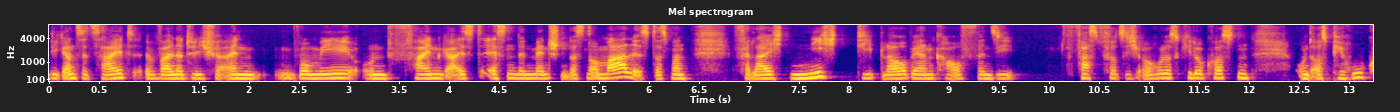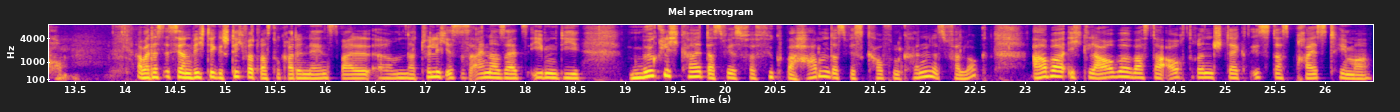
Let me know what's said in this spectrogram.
die ganze Zeit, weil natürlich für einen Gourmet und Feingeist essenden Menschen das normal ist, dass man vielleicht nicht die Blaubeeren kauft, wenn sie fast 40 Euro das Kilo kosten und aus Peru kommen. Aber das ist ja ein wichtiges Stichwort, was du gerade nennst, weil ähm, natürlich ist es einerseits eben die Möglichkeit, dass wir es verfügbar haben, dass wir es kaufen können, das verlockt. Aber ich glaube, was da auch drin steckt, ist das Preisthema.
